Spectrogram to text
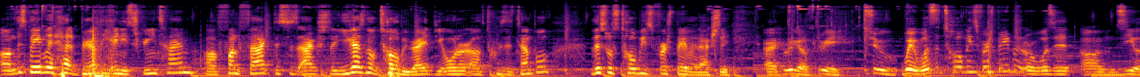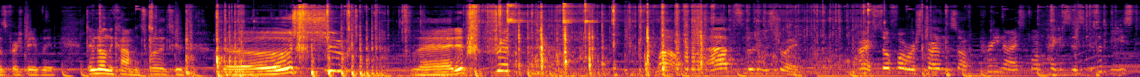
um, this Beyblade had barely any screen time. Uh, fun fact, this is actually, you guys know Toby, right? The owner of Twisted Tempo. This was Toby's first Beyblade, actually. All right, here we go. Three, two, wait, was it Toby's first Beyblade or was it um, Zeo's first Beyblade? Let me know in the comments, one of the two. Go shoot. Let it rip. Wow, absolutely destroyed. All right, so far we're starting this off pretty nice. Storm Pegasus is a beast.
